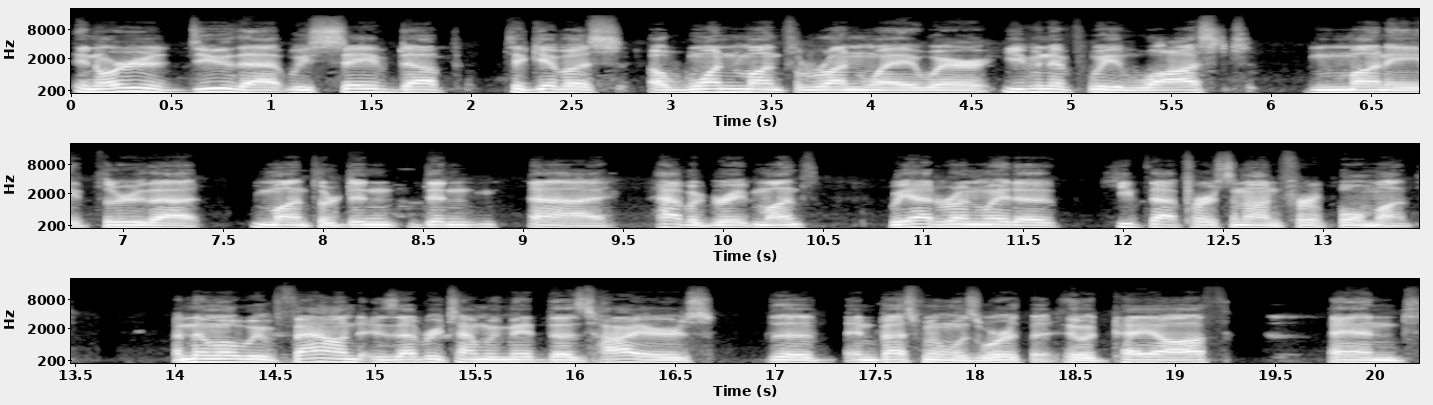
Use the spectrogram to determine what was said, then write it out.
In order to do that, we saved up to give us a one month runway where even if we lost money through that month or didn't didn't uh, have a great month, we had runway to keep that person on for a full month. And then what we found is every time we made those hires, the investment was worth it. It would pay off, and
